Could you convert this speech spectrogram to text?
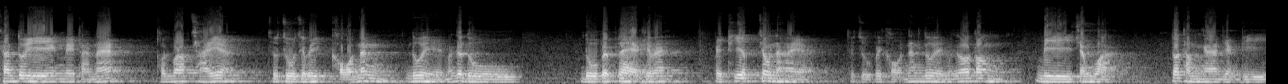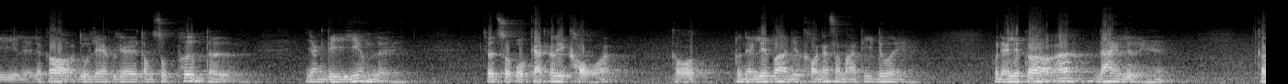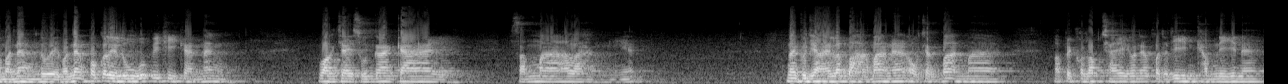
คันตัวเองในฐานะคนรับใช้อะจู่ๆจะไปขอนั่งด้วย มันก็ดูดูแปลกๆใช่ไหมไปเทียบเจ้านายอะจู่ๆไปขอนั่งด้วย มันก็ต้องมีจังหวะก็ทำงานอย่างดีเลย แล้วก็ดูแลคุณยายทองสุขเพิ่มเติม อย่างดีเยี่ยมเลย จนสบโอกาสก็เลยขอขอคุณนายเรียบว่าเดี๋ยวขอนั่งสมาธิด้วยคุณนายเรียบก็อะได้เลยฮะก็มานั่งด้วยพอนั่งปุ๊บก็เลยรู้วิธีการนั่ง วางใจศูนย์กลางกาย สัมมาอรหังอย่างเงี้ยนั่นคุณยายลำบากมากนะ ออกจากบ้านมา มาเป็นคนรับใช้เขาเนี่ยก็จะได้ยินคำนี้นะ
